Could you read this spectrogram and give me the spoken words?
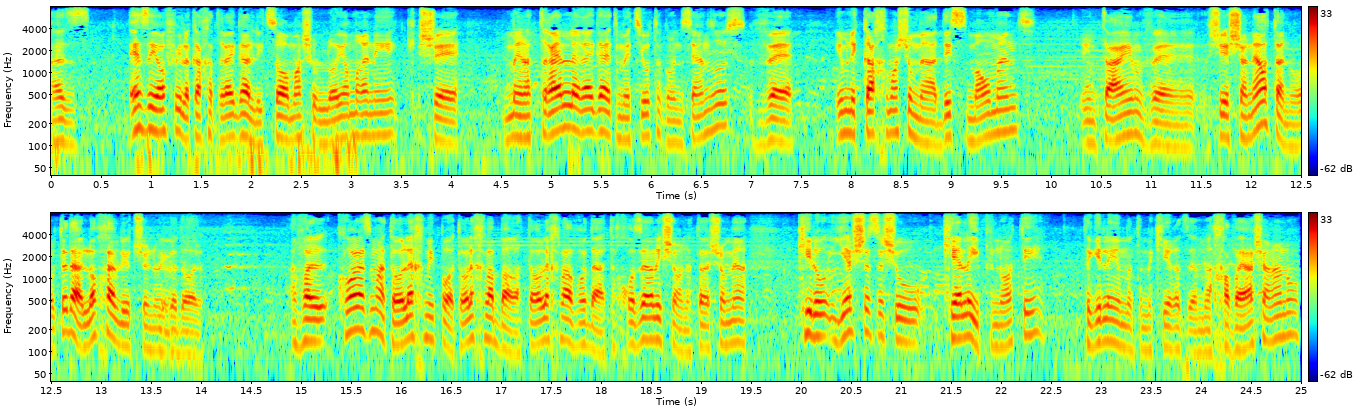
אז איזה יופי לקחת רגע ליצור משהו לא יומרני, שמנטרל לרגע את מציאות הקונסנזוס, ואם ניקח משהו מה-this moment in time, ושישנה אותנו, אתה יודע, לא חייב להיות שינוי. גדול. אבל כל הזמן אתה הולך מפה, אתה הולך לבר, אתה הולך לעבודה, אתה חוזר לישון, אתה שומע... כאילו, יש איזשהו כלא היפנוטי, תגיד לי אם אתה מכיר את זה, מהחוויה שלנו,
